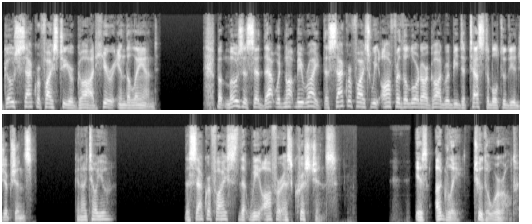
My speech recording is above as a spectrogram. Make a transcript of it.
Go sacrifice to your God here in the land. But Moses said that would not be right. The sacrifice we offer the Lord our God would be detestable to the Egyptians. Can I tell you? The sacrifice that we offer as Christians is ugly to the world.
